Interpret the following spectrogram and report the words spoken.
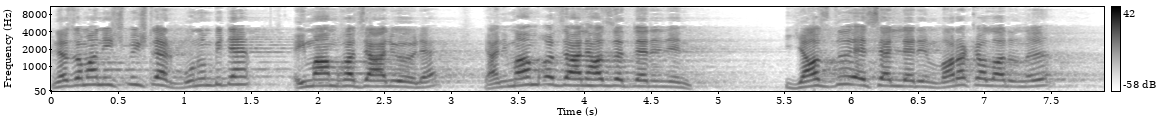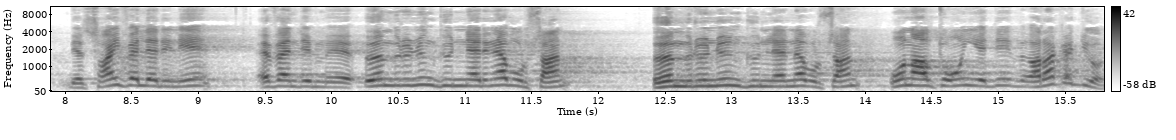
ne zaman içmişler. Bunun bir de İmam Gazali öyle. Yani İmam Gazali Hazretleri'nin yazdığı eserlerin varakalarını, e, sayfelerini efendim e, ömrünün günlerine vursan, ömrünün günlerine vursan 16-17 varak ediyor.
